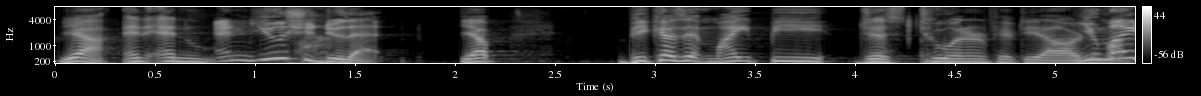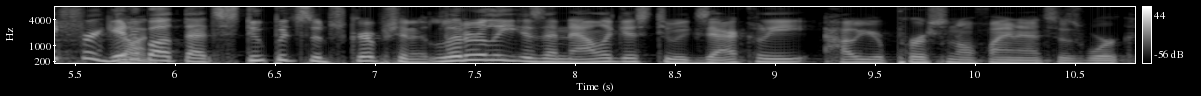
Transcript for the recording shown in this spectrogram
Yeah, and and And you should do that. yep, because it might be just two hundred and fifty dollars. You might forget about that stupid subscription. It literally is analogous to exactly how your personal finances work.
